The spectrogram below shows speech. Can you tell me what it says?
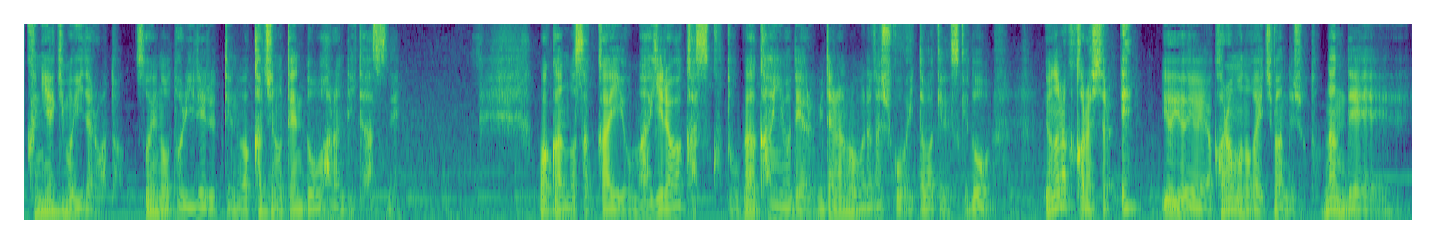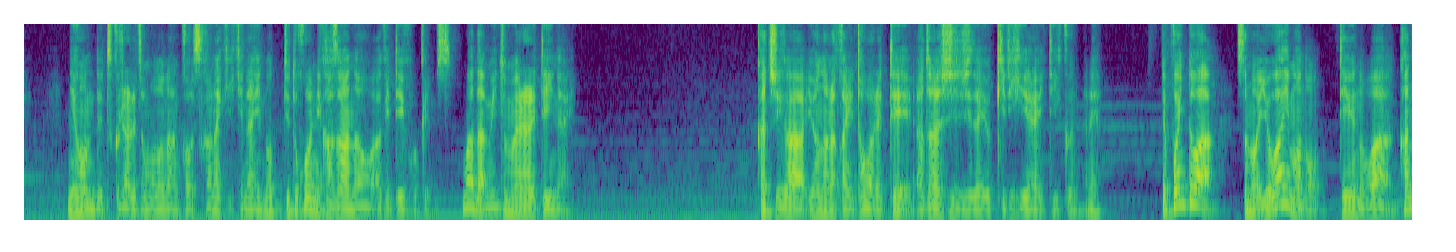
国焼きもいいだろうと。そういうのを取り入れるっていうのは価値の転倒をはらんでいたはずで。和漢の境を紛らわかすことが寛容であるみたいなのを村田志功が言ったわけですけど世の中からしたら「えいやいやいやいや辛物が一番でしょ」と。なんで日本で作られたものなんかを使わなきゃいけないのっていうところに風穴を開けていくわけです。まだ認められていない価値が世の中に問われて新しい時代を切り開いていくんだね。で、ポイントは、その弱いものっていうのは必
